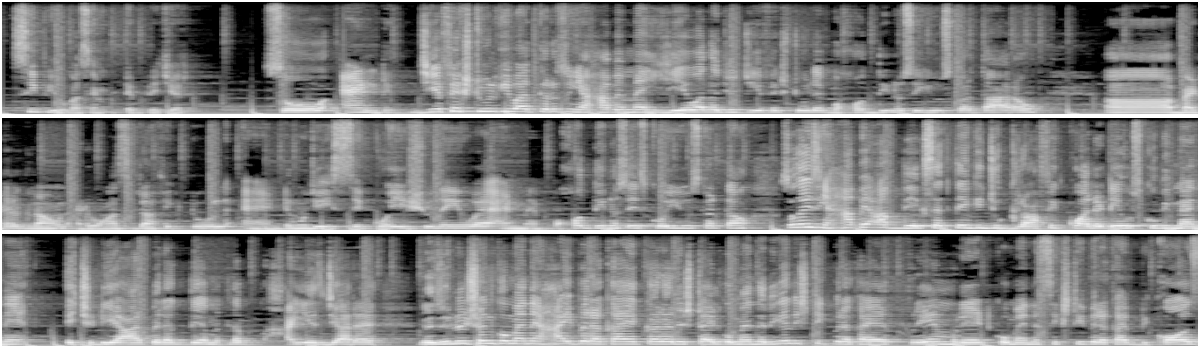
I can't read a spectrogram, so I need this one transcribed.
सी पी यू का temperature so and G F X tool की बात करें तो यहाँ पे मैं ये वाला जो जी एफ़ एक्स टूल है, बहुत दिनों से यूज़ करता आ रहा हूँ। Battle ground advanced graphic tool and मुझे इससे कोई इशू नहीं हुआ है एंड मैं बहुत दिनों से इसको यूज़ करता हूँ। सो गाइज़ यहाँ पे आप देख सकते हैं कि जो ग्राफिक क्वालिटी है, उसको भी मैंने एचडीआर पे रख दिया मतलब हाईएस्ट जा रहा है। रेजोल्यूशन को मैंने हाई पे रखा है कलर स्टाइल को मैंने रियलिस्टिक पे रखा है फ्रेम रेट को मैंने सिक्सटी पे रखा है बिकॉज़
